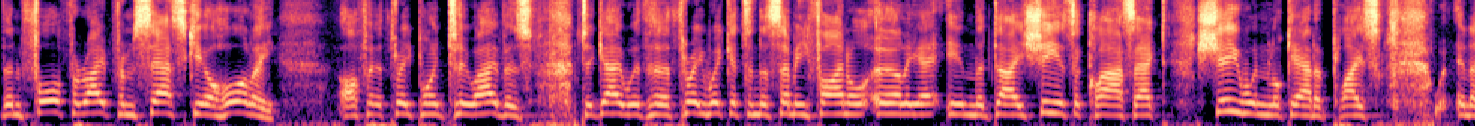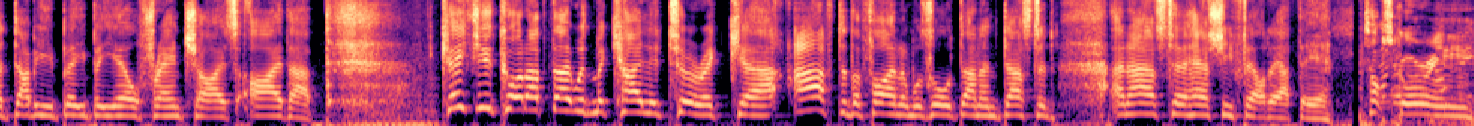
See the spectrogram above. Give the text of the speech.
than four for eight from Saskia Horley off her 3.2 overs to go with her three wickets in the semi final earlier in the day. She is a class act. She wouldn't look out of place in a WBBL franchise either. Keith, you caught up though with Michaela Turek uh, after the final was all done and dusted and asked her how she felt out there. Top scorer in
